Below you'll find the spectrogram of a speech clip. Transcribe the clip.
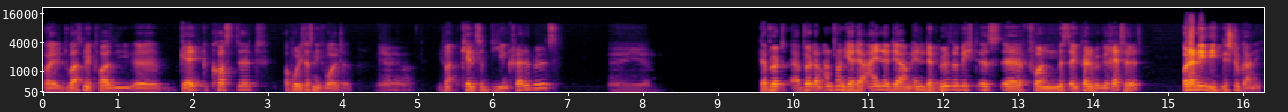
weil du hast mir quasi äh, Geld gekostet, obwohl ich das nicht wollte. Ja, ja. Ich mein, kennst du die Incredibles? Äh. Da wird, äh, wird am Anfang ja der eine, der am Ende der Bösewicht ist, äh, von Mr. Incredible gerettet. Oder nee, nee, das stimmt gar nicht.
